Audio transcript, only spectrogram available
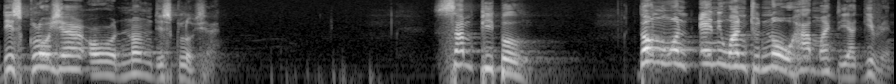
Disclosure or non disclosure. Some people don't want anyone to know how much they are giving,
